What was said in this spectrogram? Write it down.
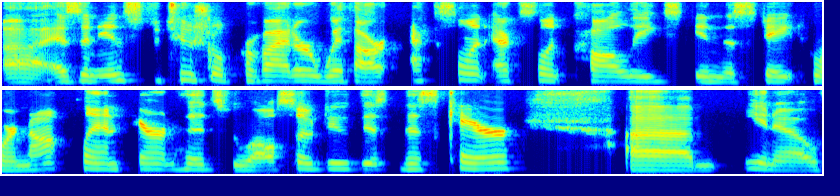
uh, as an institutional provider with our excellent, excellent colleagues in the state who are not Planned Parenthoods who also do this this care, um, you know,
